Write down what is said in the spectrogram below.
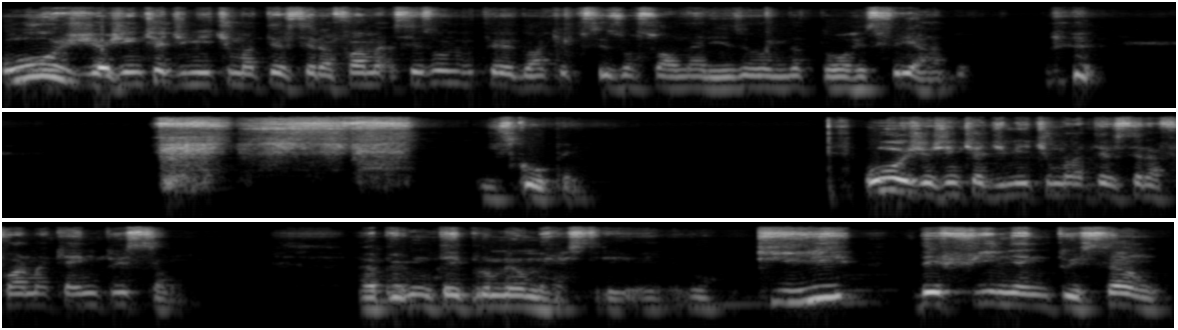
Hoje a gente admite uma terceira forma. Vocês vão me perdoar que eu preciso assoar o nariz, eu ainda estou resfriado. Desculpem. Hoje a gente admite uma terceira forma que é a intuição. Eu perguntei para o meu mestre o que define a intuição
